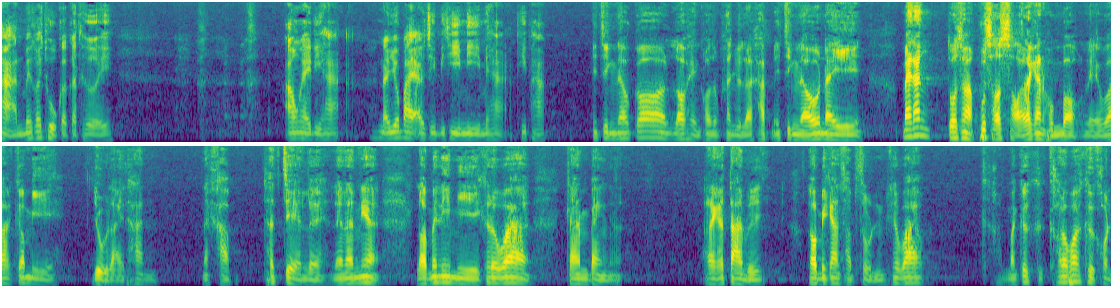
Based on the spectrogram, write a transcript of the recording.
หารไม่ค่อยถูกกับกระเทย เอาไงดีฮะ นโยบาย LGBT มีไหมฮะที่พักจริงๆแล้วก็เราเห็นความสำคัญอยู่แล้วครับจริงๆแล้วใน แม้ทั้งตัวสมัครผู้สสแล้วกันผมบอกเลยว่าก็มีอยู่หลายท่านนะครับชัดเจนเลยดังนั้นเนี่ยเราไม่ได้มีเขาเรียกว่าการแบ่งอะไรก็ตามหรือเรามีการสนับสนุนแค่ว่ามันก็คือเขาเรียกว่าคือคน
